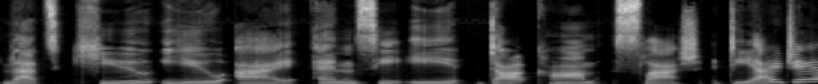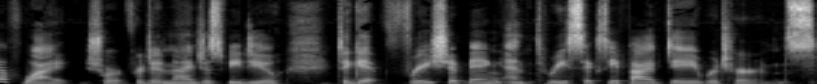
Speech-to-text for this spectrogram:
That's Q U I N C E dot com slash DIJFY, short for Didn't I Just Feed You, to get free shipping and 365 day returns.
